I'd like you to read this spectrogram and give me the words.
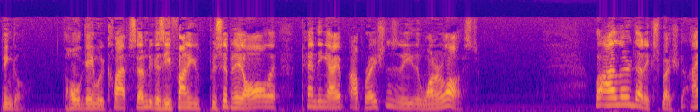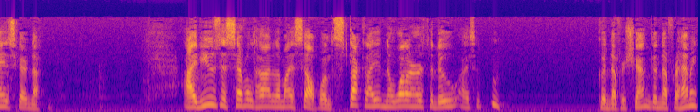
Bingo. The whole game would collapse then because he finally precipitated all the pending operations and either won or lost. Well, I learned that expression. I ain't scared of nothing. I've used it several times on myself. When stuck and I didn't know what on earth to do, I said, hmm, Good enough for Shen, good enough for Hamming.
